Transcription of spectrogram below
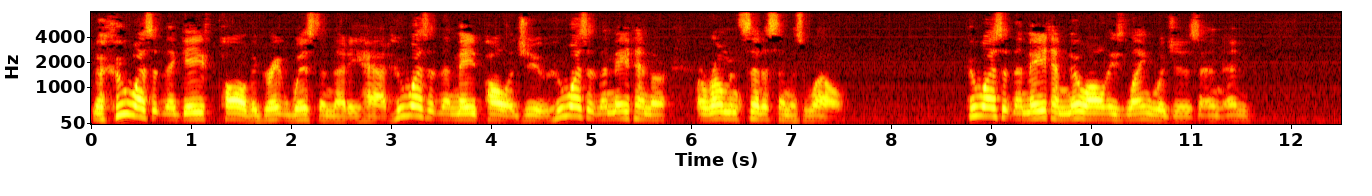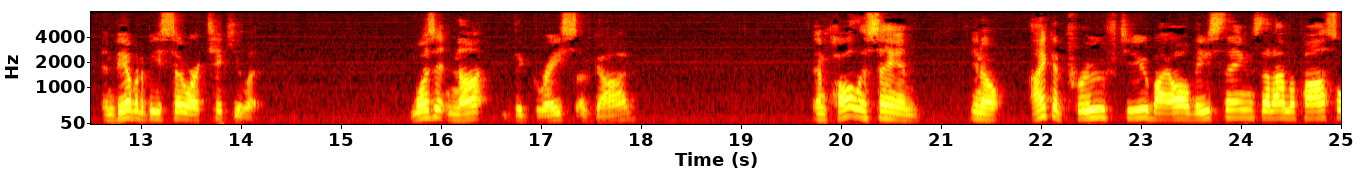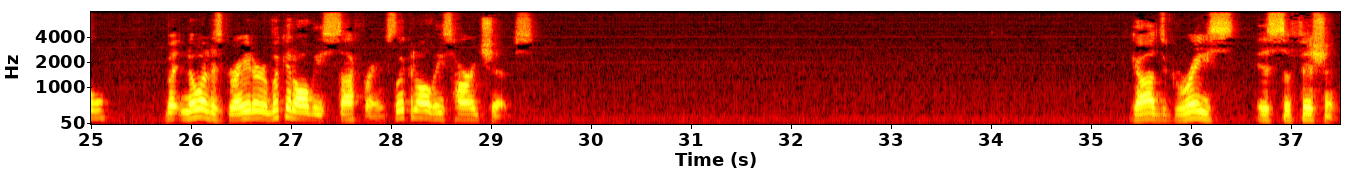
Now, who was it that gave Paul the great wisdom that he had? Who was it that made Paul a Jew? Who was it that made him a, a Roman citizen as well? Who was it that made him know all these languages and, and and be able to be so articulate? Was it not the grace of God? And Paul is saying, you know, I could prove to you by all these things that I'm apostle, but know what is greater? Look at all these sufferings. Look at all these hardships. God's grace is sufficient.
